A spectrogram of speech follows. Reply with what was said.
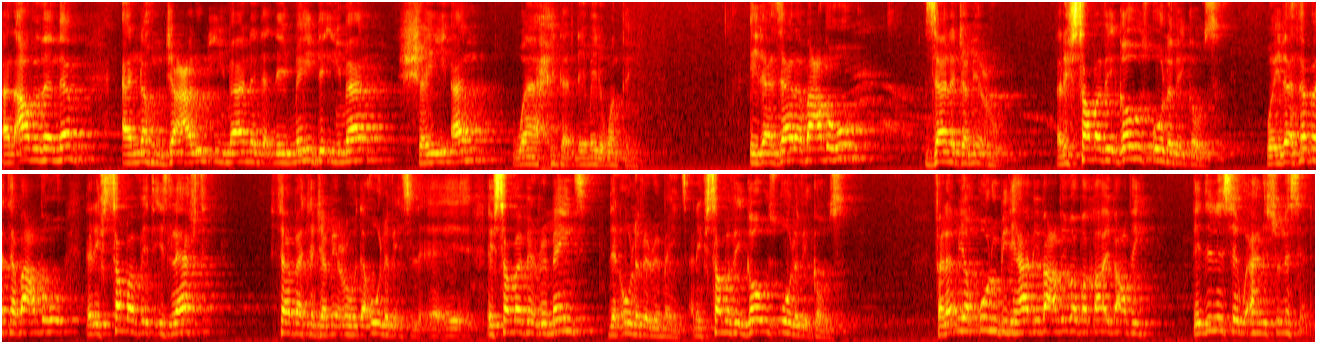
and other than them أنهم جعلوا الإيمان that they made the Iman شيئا واحدا they made it one thing إذا زال بعضه زال جميعه and if some of it goes all of it goes وإذا ثبت بعضه that if some of it is left ثبت جميعه that all of it is, uh, if some of it remains then all of it remains and if some of it goes all of it goes فلم يقولوا بذهاب بعض وبقاء بعضه they didn't say what Ahl Sunnah said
